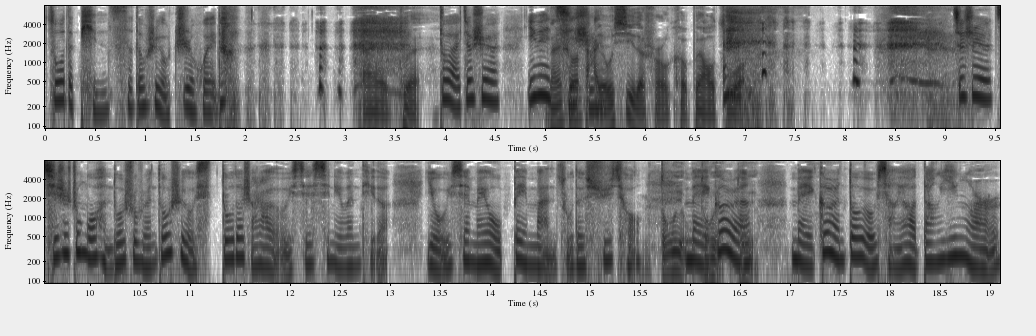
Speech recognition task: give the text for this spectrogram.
作的频次都是有智慧的。哎，对，对，就是因为男其实生打游戏的时候可不要作。就是其实中国很多数人都是有多多少少有一些心理问题的，有一些没有被满足的需求。都有，每个人每个人都有想要当婴儿、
